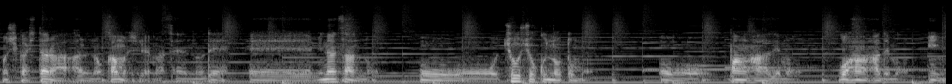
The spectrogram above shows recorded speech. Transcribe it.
もしかしたらあるのかもしれませんので、えー、皆さんの朝食の友パン派でもご飯派でもいいんで、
